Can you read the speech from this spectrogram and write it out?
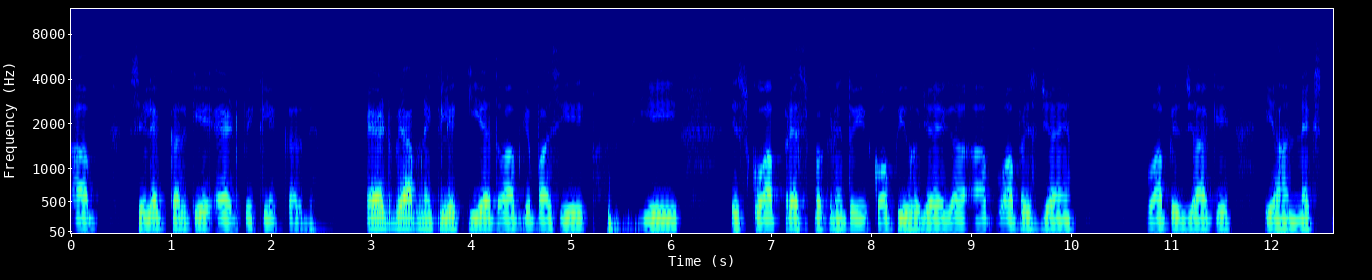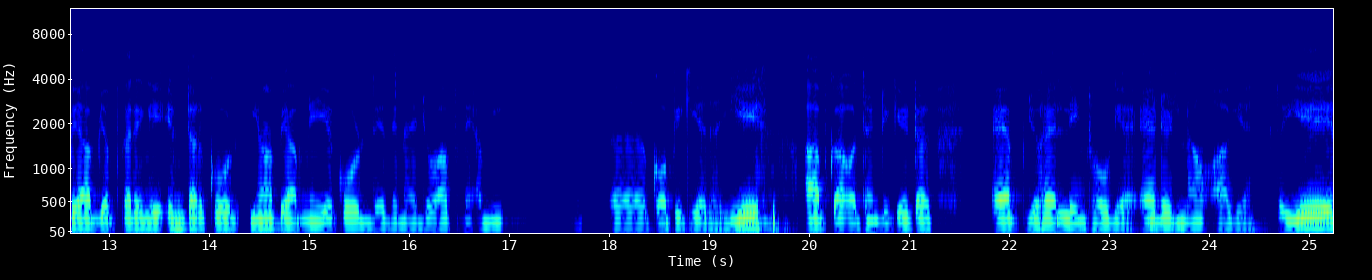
آپ سلیکٹ کر کے ایڈ پہ کلک کر دیں۔ ایڈ پہ آپ نے کلک کیا تو آپ کے پاس یہ یہی اس کو آپ پریس پکڑیں تو یہ کاپی ہو جائے گا۔ آپ واپس جائیں، واپس جا کے یہاں نیکسٹ پہ آپ جب کریں گے انٹر کوڈ یہاں پہ آپ نے یہ کوڈ دے دینا ہے جو آپ نے ابھی کاپی کیا تھا۔ یہ آپ کا اوتھینٹیکیٹر ایپ جو ہے لنک ہو گیا ایڈڈ ناؤ آ گیا تو یہ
